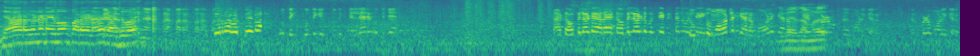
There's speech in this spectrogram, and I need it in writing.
ഞാൻ ഇറങ്ങേണ്ട ടൈം പറയണേ കുത്തിക്ക് എല്ലാരും കുത്തിച്ചേ ടോപ്പിലോട്ട് കയറാ ടോപ്പിലോട്ട് മോളിൽ കയറാം മോളിൽ കയറാം. മോളിൽ കയറാം. എപ്പോഴും മോളിൽ കയറാം.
